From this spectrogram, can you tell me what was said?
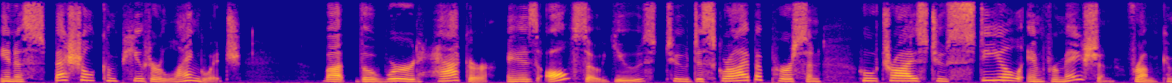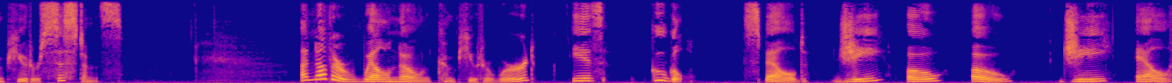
in a special computer language. But the word hacker is also used to describe a person who tries to steal information from computer systems. Another well known computer word is Google, spelled G O O G L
